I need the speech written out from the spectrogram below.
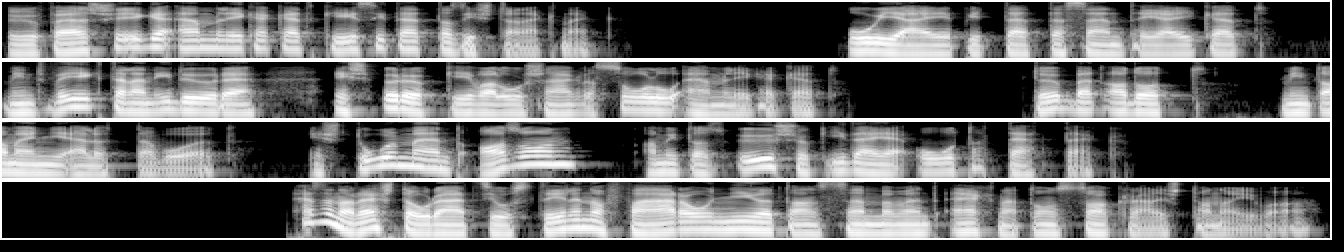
Ő felsége emlékeket készített az isteneknek újjáépítette szentélyeiket, mint végtelen időre és örökké valóságra szóló emlékeket. Többet adott, mint amennyi előtte volt, és túlment azon, amit az ősök ideje óta tettek. Ezen a restaurációs télen a fáraó nyíltan szembe ment Eknaton szakrális tanaival.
